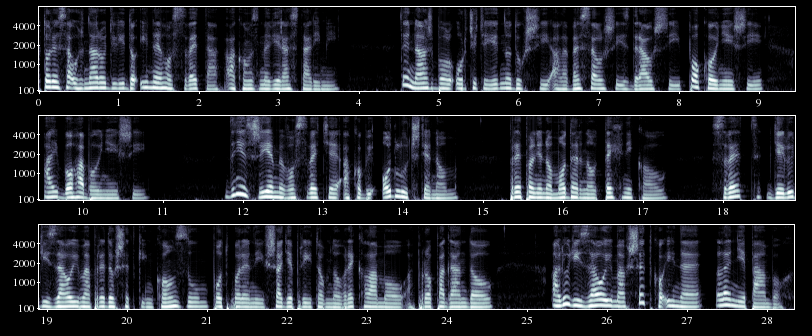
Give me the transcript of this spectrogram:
ktoré sa už narodili do iného sveta, v akom sme vyrastali my. Ten náš bol určite jednoduchší, ale veselší, zdravší, pokojnejší aj bohabojnejší. Dnes žijeme vo svete akoby odlúčtenom, preplnenom modernou technikou, svet, kde ľudí zaujíma predovšetkým konzum, podporený všade prítomnou reklamou a propagandou, a ľudí zaujíma všetko iné, len nie Pán Boh.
